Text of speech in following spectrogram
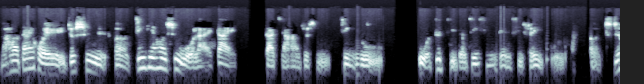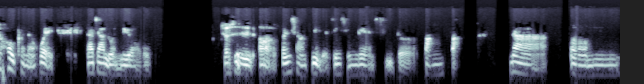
然后待会就是呃，今天会是我来带大家就是进入。我自己的进行练习，所以我呃之后可能会大家轮流，就是呃分享自己的进行练习的方法。那嗯，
